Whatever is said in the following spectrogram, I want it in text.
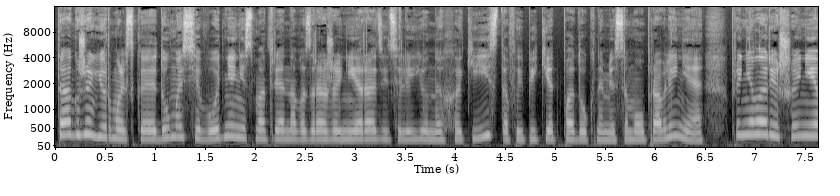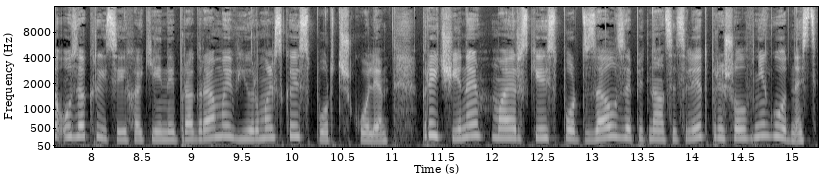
Также Юрмальская дума сегодня, несмотря на возражения родителей юных хоккеистов и пикет под окнами самоуправления, приняла решение о закрытии хоккейной программы в Юрмальской спортшколе. Причины – Майерский спортзал за 15 лет пришел в негодность,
